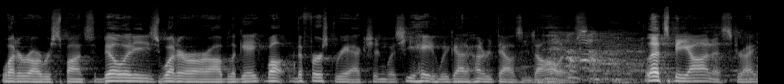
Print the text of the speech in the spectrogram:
What are our responsibilities? What are our obligations? Well, the first reaction was, yay, we got $100,000. Let's be honest, right?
